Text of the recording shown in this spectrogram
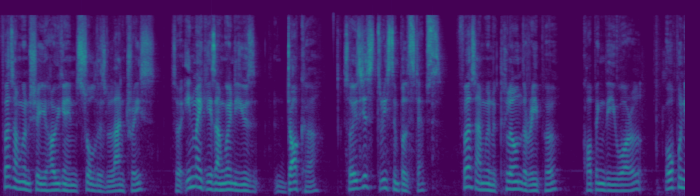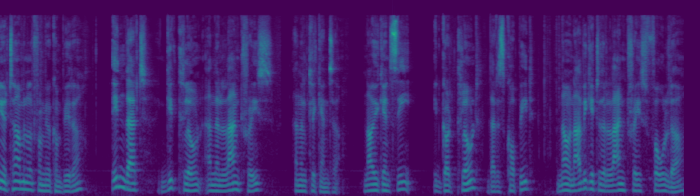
First, I'm going to show you how you can install this Langtrace. So in my case, I'm going to use Docker. So it's just three simple steps. First, I'm going to clone the repo, copying the URL. Open your terminal from your computer. In that, git clone and then Langtrace and then click enter. Now you can see it got cloned, that is copied. Now navigate to the Langtrace folder.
